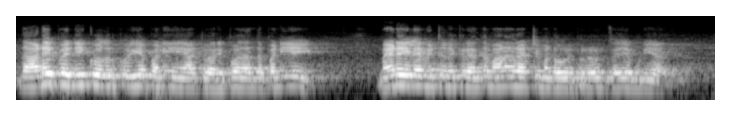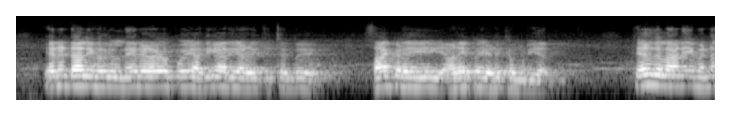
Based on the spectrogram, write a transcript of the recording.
இந்த அடைப்பை நீக்குவதற்குரிய பணியை ஆற்றுவார். இப்போது அந்த பணியை மேடையில் விட்டிருக்கிற எந்த மாநகராட்சி மன்ற உறுப்பினரும் செய்ய முடியாது. ஏனென்றால் இவர்கள் நேரடியாக போய் அதிகாரியை அழைத்து சென்று சாக்கடையை அடைப்பை எடுக்க முடியாது. தேர்தல் ஆணையம் என்ன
